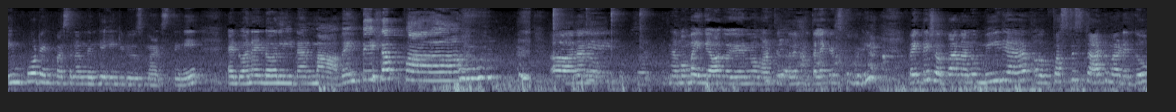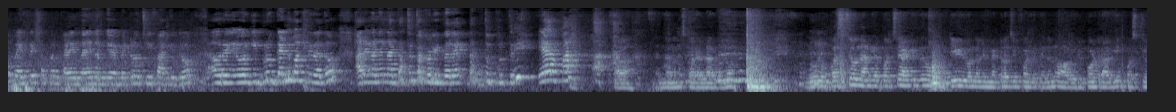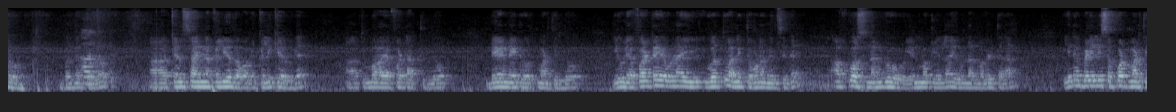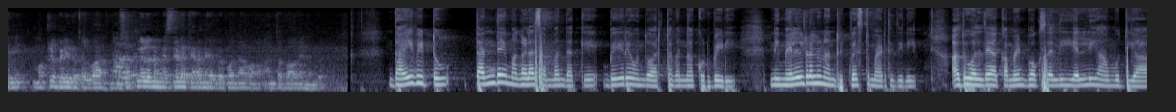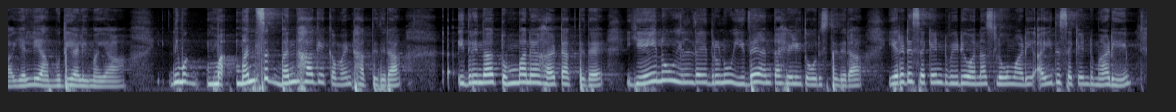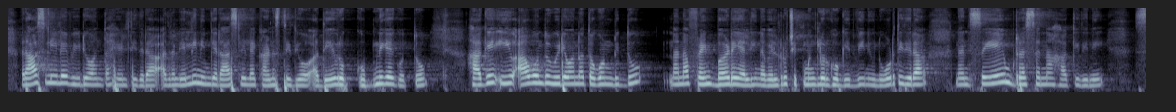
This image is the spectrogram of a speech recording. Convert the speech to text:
Important person ನಿಮಗೆ introduce ಮಾಡಿಸ್ತೀನಿ. And one and only ನಮ್ಮ ವೆಂಕಟೇಶಪ್ಪ. ನಾನು ನಮ್ಮಮ್ಮ ಹಿಂಗೆ ಯಾವಾಗ ಏನೋ ಮಾಡ್ತಿರ್ತಾರೆ ತಲೆ ಕೆಡಿಸ್ಕೊಬೇಡಿ. ವೆಂಕಟೇಶಪ್ಪ ನಾನು ಮೀಡಿಯಾ ಫಸ್ಟ್ ಸ್ಟಾರ್ಟ್ ಮಾಡಿದ್ದು ವೆಂಕಟೇಶಪ್ಪನ ಕಡೆಯಿಂದ ನಮಗೆ ಮೆಟ್ರೋ ಚೀಫ್ ಆಗಿದ್ರು. ಅವ್ರ ಅವ್ರಿಗಿಬ್ರು ಗಂಡು ಮಕ್ಳಿರೋದು ಆದ್ರೆ ನನ್ನನ್ನ ದತ್ತು ತಗೊಂಡಿದ್ದಾರೆ. ದತ್ತು ಪುತ್ರಿ. ಆ, ನಮಸ್ಕಾರ ಎಲ್ಲರಿಗೂ ಇವರು ಫಸ್ಟ್ ನನಗೆ ಪರಿಚಯ ಆಗಿದ್ದು ಟಿ ವಿ ಒನ್ನಲ್ಲಿ ಮೆಟ್ರೋ ಚೀಫ್ ಆಗಿದ್ದೆ ನಾನು ಅವ್ರು ರಿಪೋರ್ಟರ್ ಆಗಿ ಫಸ್ಟ್ ಬಂದಿರ್ತಾರೆ. ಕೆಲಸ ಇನ್ನು ಕಲಿಯೋದು ಅವಾಗ ಕಲಿಕೆ ಅವ್ರಿಗೆ ತುಂಬ ಎಫರ್ಟ್ ಆಗ್ತಿದ್ಲು. ಡೇ ಆ್ಯಂಡ್ ನೈಟ್ ವರ್ಕ್ ಮಾಡ್ತಿದ್ಲು. ಇವ್ರ ಎಫರ್ಟೇ ಇವಳನ್ನ ಇವತ್ತು ಅಲ್ಲಿಗೆ ತೊಗೊಂಡು ನಿಲ್ಸಿದೆ ಅಫ್ಕೋರ್ಸ್ ನನಗೂ ಹೆಣ್ಮಕ್ಳಿಲ್ಲ ಇವಳು ನನ್ನ ಮಗಳ ಥರ ಏನೇ ಬೆಳೀಲಿ ಸಪೋರ್ಟ್ ಮಾಡ್ತೀನಿ. ಮಕ್ಕಳು ಬೆಳಿಬೇಕಲ್ವಾ? ನಾವು ಸತ್ತ ಮೇಲೂ ನಮ್ಮ ಹೆಸರು ಹೇಳೋಕೆ ಯಾರನ್ನೇ ಇರಬೇಕು ಅನ್ನೋ ಅಂತ ಭಾವನೆ ನಂದು. ದಯವಿಟ್ಟು ತಂದೆ ಮಗಳ ಸಂಬಂಧಕ್ಕೆ ಬೇರೆ ಒಂದು ಅರ್ಥವನ್ನು ಕೊಡಬೇಡಿ. ನಿಮ್ಮೆಲ್ಲರಲ್ಲೂ ನಾನು ರಿಕ್ವೆಸ್ಟ್ ಮಾಡ್ತಿದ್ದೀನಿ. ಅದು ಅಲ್ಲದೆ ಆ ಕಮೆಂಟ್ ಬಾಕ್ಸಲ್ಲಿ ಎಲ್ಲಿ ಆ ಮುದಿಯ, ಎಲ್ಲಿ ಆ ಮುದಿ ಅಳಿಮಯ, ನಿಮಗೆ ಮ ಮನ್ಸಿಗೆ ಬಂದ ಹಾಗೆ ಕಮೆಂಟ್ ಹಾಕ್ತಿದ್ದೀರಾ? ಇದರಿಂದ ತುಂಬಾ ಹರ್ಟ್ ಆಗ್ತಿದೆ. ಏನೂ ಇಲ್ಲದೆ ಇದ್ರೂ ಇದೆ ಅಂತ ಹೇಳಿ ತೋರಿಸ್ತಿದ್ದೀರಾ? ಎರಡು ಸೆಕೆಂಡ್ ವೀಡಿಯೋವನ್ನು ಸ್ಲೋ ಮಾಡಿ, ಐದು ಸೆಕೆಂಡ್ ಮಾಡಿ ರಾಸಲೀಲೆ ವಿಡಿಯೋ ಅಂತ ಹೇಳ್ತಿದ್ದೀರಾ? ಅದರಲ್ಲಿ ಎಲ್ಲಿ ನಿಮಗೆ ರಾಸಲೀಲೆ ಕಾಣಿಸ್ತಿದೆಯೋ, ಆ ದೇವರು ಒಬ್ಬನಿಗೆ ಗೊತ್ತು. ಹಾಗೆ ಈ, ಆ ಒಂದು ವಿಡಿಯೋವನ್ನು ತಗೊಂಡಿದ್ದು ನನ್ನ ಫ್ರೆಂಡ್ ಬರ್ಡೇಯಲ್ಲಿ ನಾವೆಲ್ಲರೂ ಚಿಕ್ಕಮಂಗ್ಳೂರಿಗೆ ಹೋಗಿದ್ವಿ. ನೀವು ನೋಡ್ತಿದ್ದೀರಾ? ನಾನು ಸೇಮ್ ಡ್ರೆಸ್ಸನ್ನು ಹಾಕಿದ್ದೀನಿ.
